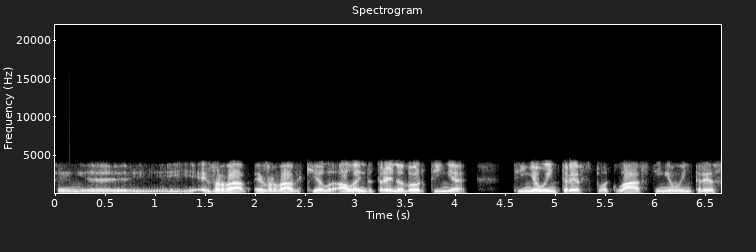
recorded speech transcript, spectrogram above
sim. É verdade, é verdade que ele, além de treinador, tinha, tinha o interesse pela classe, tinha o interesse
